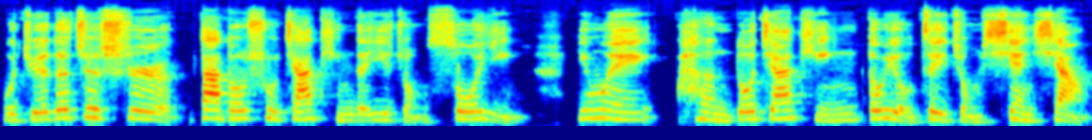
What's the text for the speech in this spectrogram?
我觉得这是大多数家庭的一种缩影，因为很多家庭都有这种现象，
